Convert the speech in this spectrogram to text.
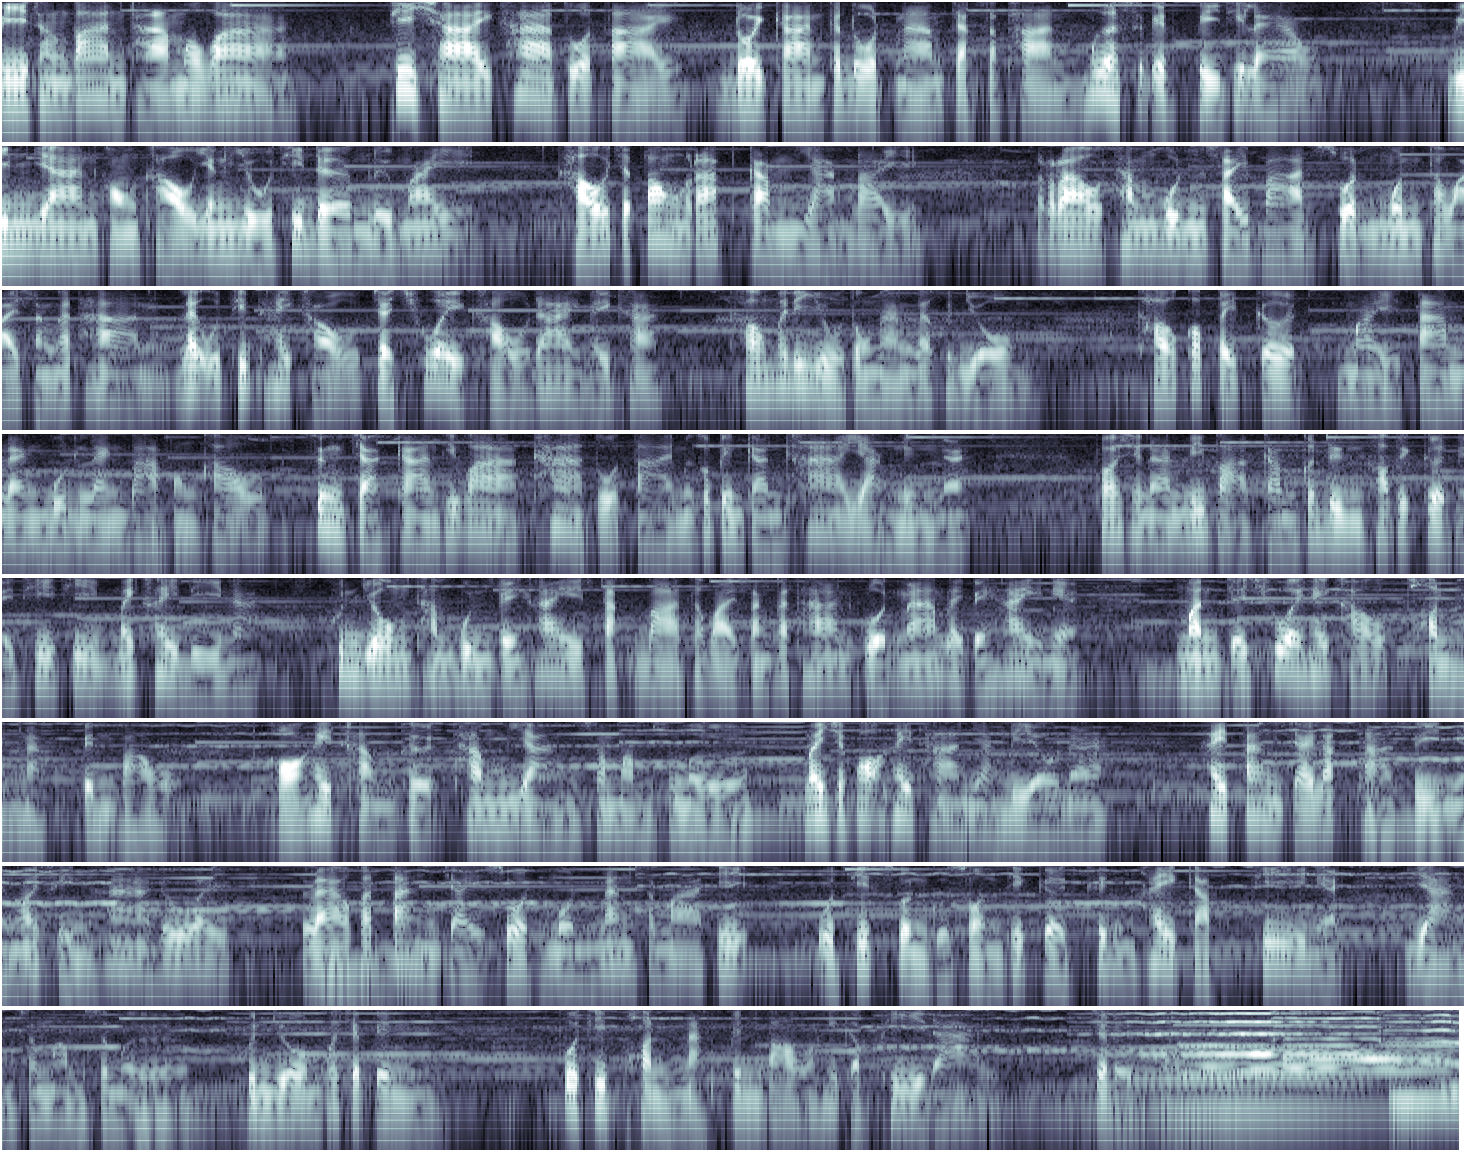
มีทางบ้านถามมาว่า พี่ชายฆ่าตัวตายโดยการกระโดดน้ำจากสะพานเมื่อ 11 ปีที่แล้ว วิญญาณของเขายังอยู่ที่เดิมหรือไม่ เขาจะต้องรับกรรมอย่างไร เราทำบุญใส่บาตรสวดมนต์ถวายสังฆทาน และอุทิศให้เขาจะช่วยเขาได้ไหมคะ เขาไม่ได้อยู่ตรงนั้นแล้วคุณโยม เขาก็ไปเกิดใหม่ตามแรงบุญแรงบาปของเขา ซึ่งจากการที่ว่าฆ่าตัวตายมันก็เป็นการฆ่าอย่างหนึ่งนะ เพราะฉะนั้นวิบากกรรมก็ดึงเข้าไปเกิดในที่ที่ไม่ค่อยดีนะ คุณโยมทำบุญไปให้ตักบาตรถวายสังฆทานกรวดน้ำอะไรไปให้เนี่ยมันจะช่วยให้เขาผ่อนหนักเป็นเบา ขอให้ทำเถอะทำอย่างสม่ำเสมอ ไม่เฉพาะให้ทานอย่างเดียวนะ ให้ตั้งใจรักษาศีลอย่างน้อยศีลห้าด้วย แล้วก็ตั้งใจสวดมนต์นั่งสมาธิอุทิศส่วนกุศลที่เกิดขึ้นให้กับพี่เนี่ยอย่างสม่ำเสมอ คุณโยมก็จะเป็นผู้ที่ผ่อนหนักเป็นเบาให้กับพี่ได้ เจริญพร thank you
